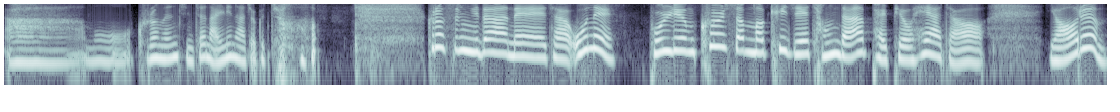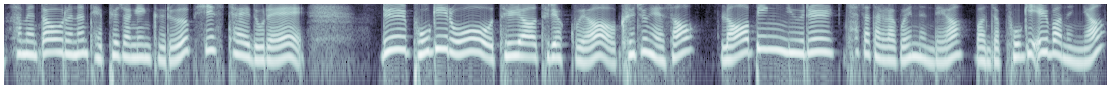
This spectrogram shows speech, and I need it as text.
아, 뭐, 그러면 진짜 난리 나죠. 그쵸? 그렇습니다. 네. 자, 오늘 볼륨 cool summer 퀴즈의 정답 발표해야죠. 여름 하면 떠오르는 대표적인 그룹 시스타의 노래를 보기로 들려드렸고요. 그 중에서 Loving You를 찾아달라고 했는데요. 먼저 보기 1번은요.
